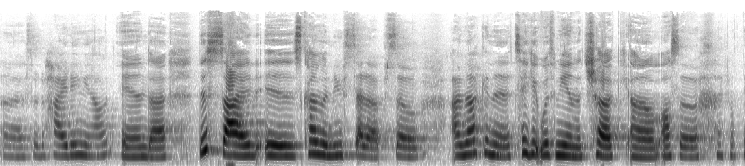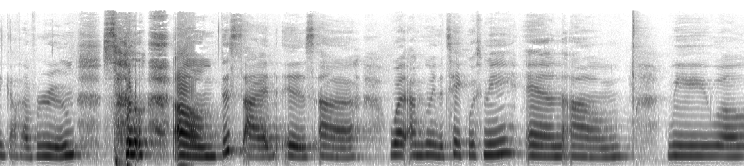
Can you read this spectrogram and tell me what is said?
uh, sort of hiding out. And this side is kind of a new setup. So I'm not going to take it with me in the truck. Um, also, I don't think I'll have room. So um, this side is what I'm going to take with me. And um, we will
